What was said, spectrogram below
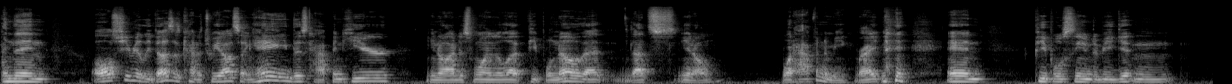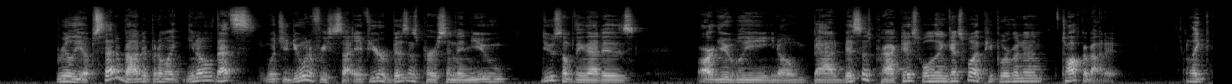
and then all she really does is kind of tweet out saying, hey, this happened here. You know, I just wanted to let people know that that's, you know, what happened to me, right? and people seem to be getting really upset about it, but I'm like, you know, that's what you do in a free society. If you're a business person and you do something that is arguably, you know, bad business practice, well, then guess what? People are going to talk about it. Like,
